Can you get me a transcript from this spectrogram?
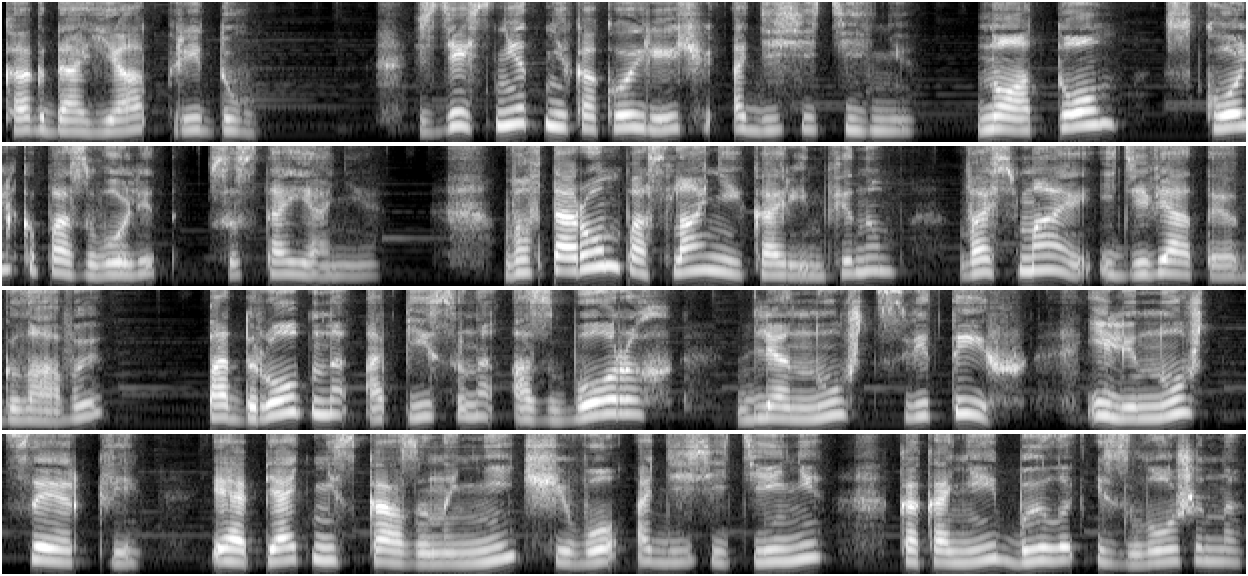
когда я приду. Здесь нет никакой речи о десятине, но о том, сколько позволит состояние. Во втором послании Коринфянам, 8 и 9 главы, подробно описано о сборах для нужд святых или нужд церкви, и опять не сказано ничего о десятине, как о ней было изложено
